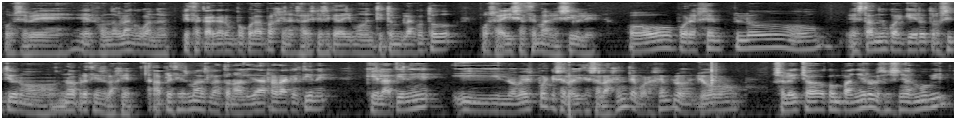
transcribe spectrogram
pues se ve el fondo blanco. Cuando empieza a cargar un poco la página, sabes que se queda ahí un momentito en blanco todo, pues ahí se hace más visible. O, por ejemplo, estando en cualquier otro sitio no, no aprecias la G. Aprecias más la tonalidad rara que tiene, que la tiene y lo ves porque se lo dices a la gente. Por ejemplo, yo se lo he dicho a compañeros, les enseño el móvil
